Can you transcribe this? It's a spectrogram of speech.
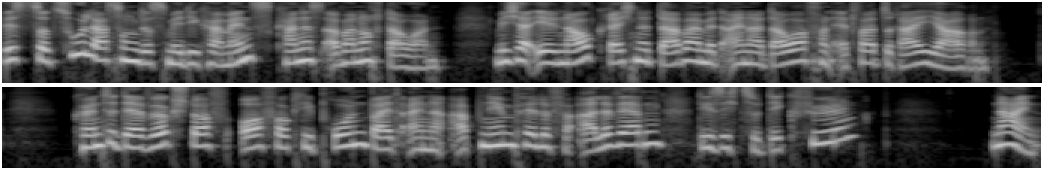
Bis zur Zulassung des Medikaments kann es aber noch dauern. Michael Nauk rechnet dabei mit einer Dauer von etwa drei Jahren. Könnte der Wirkstoff Orforglipron bald eine Abnehmpille für alle werden, die sich zu dick fühlen? Nein,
